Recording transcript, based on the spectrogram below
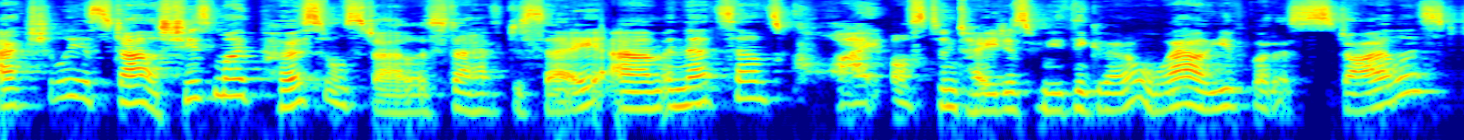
actually a stylist. She's my personal stylist, I have to say. Um, and that sounds quite ostentatious when you think about, oh, wow, you've got a stylist.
